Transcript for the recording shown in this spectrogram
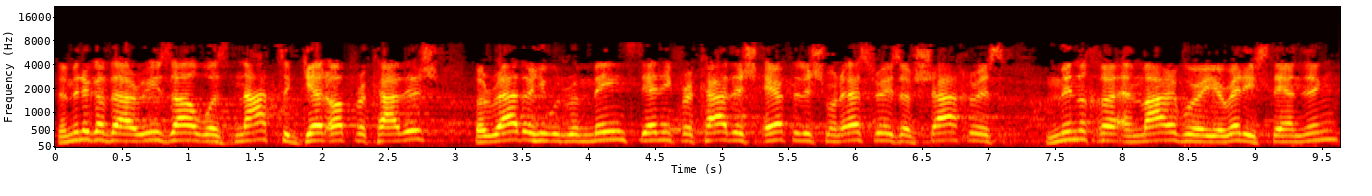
The minhag of the Arizal was not to get up for Kaddish, but rather he would remain standing for Kaddish after the Shemon Esrei of Shachris, Mincha, and Mariv where you're already standing.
